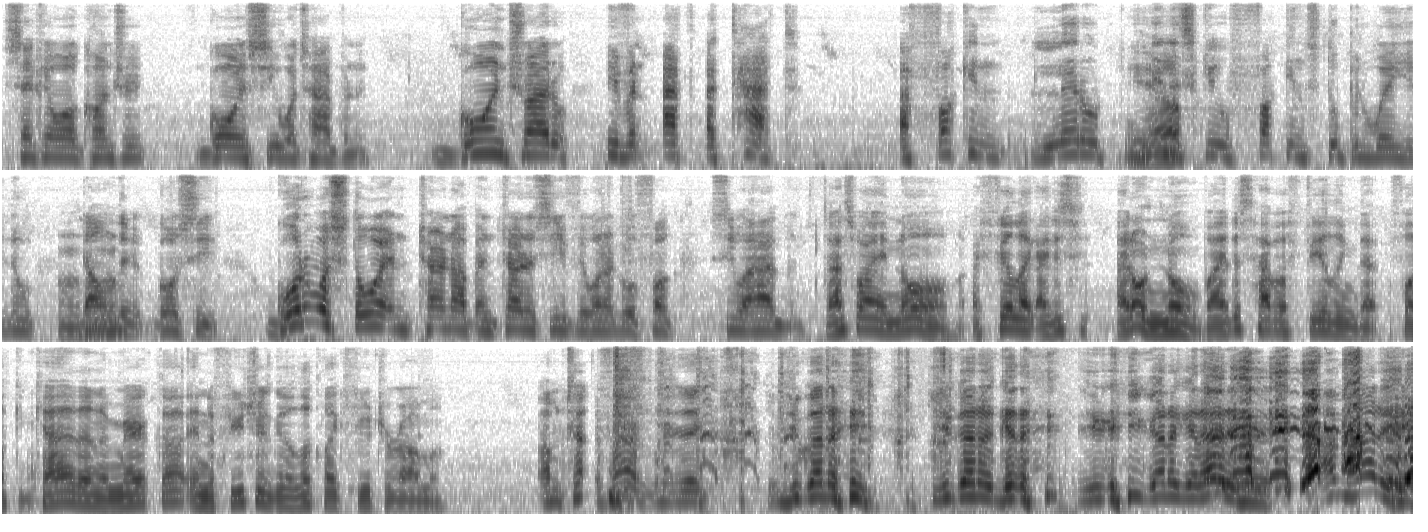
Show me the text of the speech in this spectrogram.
second world country, go and see what's happening. Go and try to even act attacked. A fucking little Yep. minuscule fucking stupid way you do mm-hmm. down there. Go see. Go to a store and turn up and try to see if you're gonna do a fuck. See what happens. That's why I know. I feel like I just I don't know, but I just have a feeling that fucking Canada and America in the future is gonna look like Futurama. I'm t- fam, like, you gotta, you gotta get, you, you gotta get out of here. I'm out of here.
